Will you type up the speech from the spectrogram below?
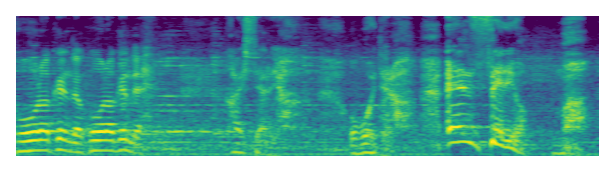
後楽園だよ後楽園で。返してやるよ。覚えてろ。エンセリオ。まあ。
